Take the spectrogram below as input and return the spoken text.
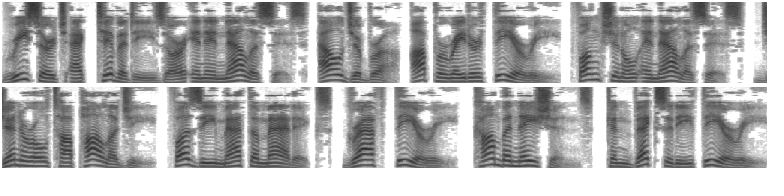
Research activities are in analysis, algebra, operator theory, functional analysis, general topology, fuzzy mathematics, graph theory, combinations, convexity theory,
